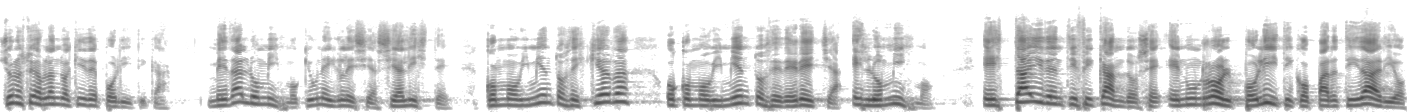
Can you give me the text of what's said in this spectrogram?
Yo no estoy hablando aquí de política. Me da lo mismo que una iglesia se aliste con movimientos de izquierda o con movimientos de derecha. Es lo mismo. Está identificándose en un rol político, partidario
